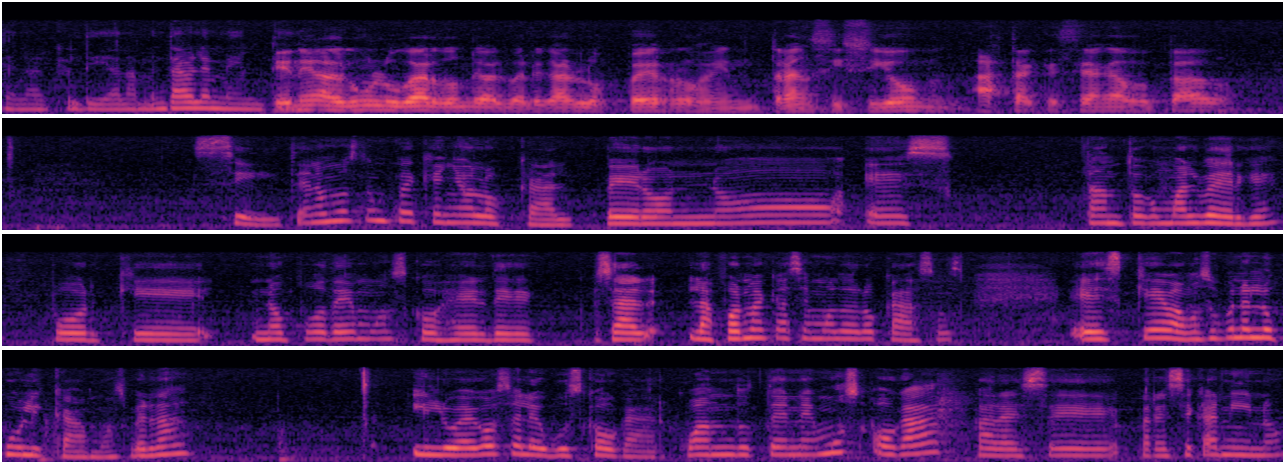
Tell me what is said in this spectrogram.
de la alcaldía, lamentablemente. ¿Tiene algún lugar donde albergar los perros en transición hasta que sean adoptados? Sí, tenemos un pequeño local, pero no es tanto como albergue, porque no podemos coger de... O sea, la forma que hacemos de los casos es que, vamos a suponer, lo publicamos, ¿verdad? y luego se le busca hogar. Cuando tenemos hogar para ese, para ese canino,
